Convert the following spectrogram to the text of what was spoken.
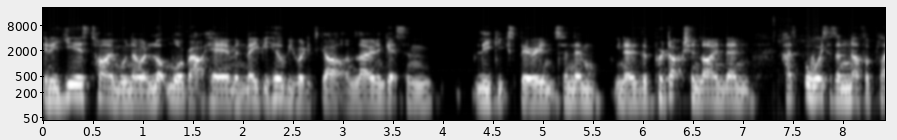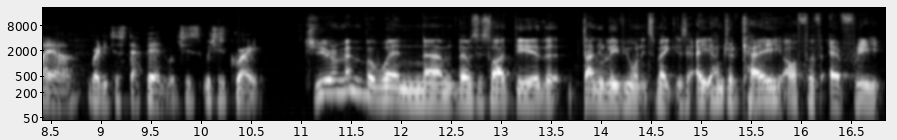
in a year's time, we'll know a lot more about him, and maybe he'll be ready to go out on loan and get some league experience. And then you know the production line then has always has another player ready to step in, which is which is great. Do you remember when um, there was this idea that Daniel Levy wanted to make? Is it 800k off of every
